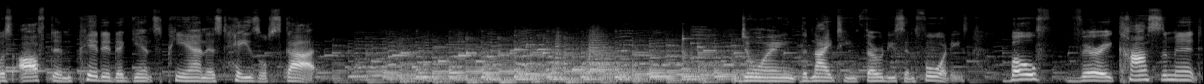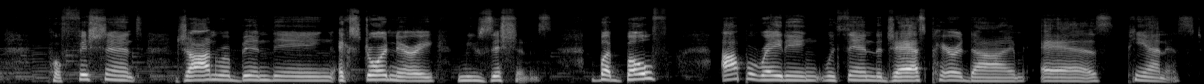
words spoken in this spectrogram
was often pitted against pianist Hazel Scott during the 1930s and 40s. Both very consummate, proficient, genre bending, extraordinary musicians, but both operating within the jazz paradigm as pianists.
